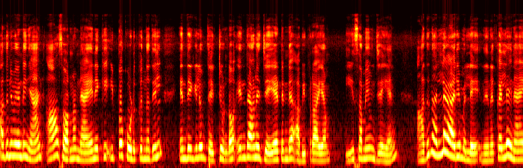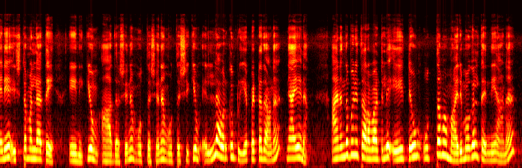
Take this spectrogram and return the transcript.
അതിനുവേണ്ടി ഞാൻ ആ സ്വർണം നയനയ്ക്ക് ഇപ്പോൾ കൊടുക്കുന്നതിൽ എന്തെങ്കിലും തെറ്റുണ്ടോ? എന്താണ് ജയേട്ടന്റെ അഭിപ്രായം? ഈ സമയം ജയൻ അത് നല്ല കാര്യമല്ലേ? നിനക്കല്ലേ നയനെ ഇഷ്ടമല്ലാത്തേ? എനിക്കും ആദർശനും മുത്തശ്ശനും മുത്തശ്ശിക്കും എല്ലാവർക്കും പ്രിയപ്പെട്ടതാണ് നയന. അനന്തപുരി തറവാട്ടിലെ ഏറ്റവും ഉത്തമ മരുമകൾ തന്നെയാണ്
